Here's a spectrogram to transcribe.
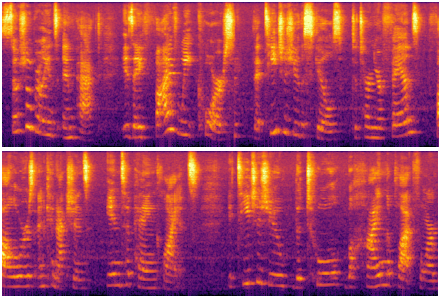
Social Brilliance Impact is a five-week course that teaches you the skills to turn your fans, followers, and connections into paying clients. It teaches you the tool behind the platform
